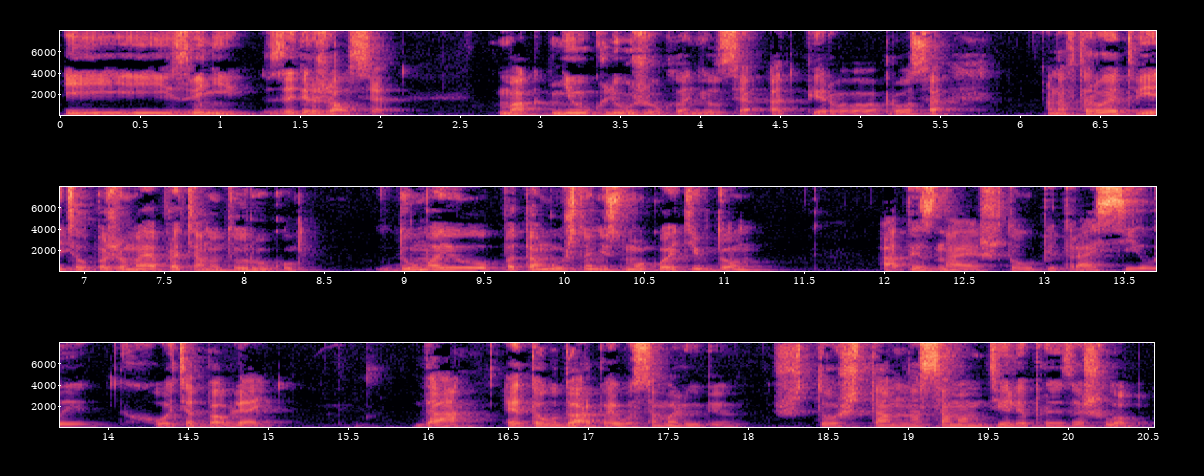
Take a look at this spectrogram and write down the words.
И, извини, задержался. Мак неуклюже уклонился от первого вопроса, а на второй ответил, пожимая протянутую руку. «Думаю, потому что не смог войти в дом. А ты знаешь, что у Петра силы хоть отбавляй». «Да, это удар по его самолюбию. Что ж там на самом деле произошло?»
